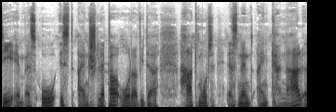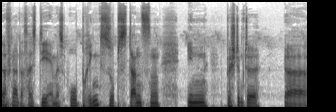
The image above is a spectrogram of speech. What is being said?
DMSO ist ein Schlepper oder wie der Hartmut es nennt, ein Kanalöffner. Das heißt, DMSO bringt Substanzen in bestimmte äh,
